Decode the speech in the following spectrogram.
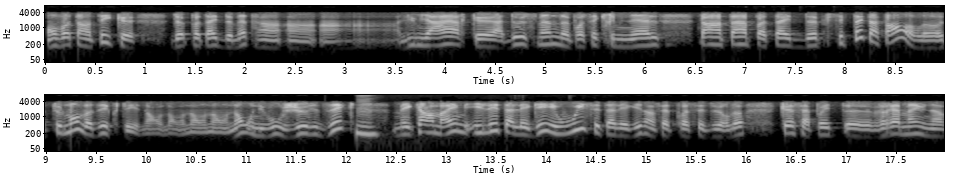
on va tenter que de peut-être de mettre en, en, en lumière qu'à deux semaines d'un procès criminel, tentant peut-être de puis c'est peut-être à tort, là. Tout le monde va dire écoutez, non, non, non, non, non, au niveau juridique, hmm. mais quand même, il est allégué, et oui, c'est allégué dans cette procédure-là, que ça peut être euh, vraiment une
